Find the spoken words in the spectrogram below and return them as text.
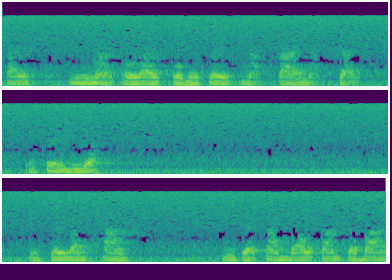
ใครมีมากเท่าไรก็ไม่เคยหนักกายหนักใจไม่เคยเหลือไม่เคยลำคาญมีแต่ความเบาความสบาย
